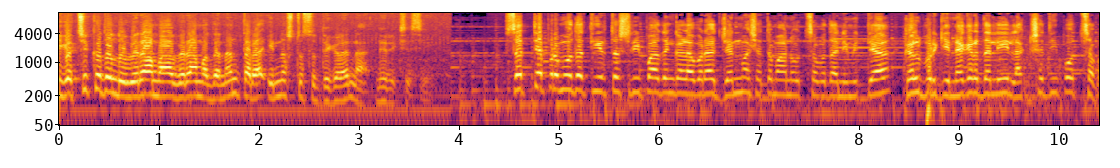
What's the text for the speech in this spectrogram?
ಈಗ ಚಿಕ್ಕದೊಂದು ವಿರಾಮ, ವಿರಾಮದ ನಂತರ ಇನ್ನಷ್ಟು ಸುದ್ದಿಗಳನ್ನು ನಿರೀಕ್ಷಿಸಿ. ಸತ್ಯ ಪ್ರಮೋದ ತೀರ್ಥ ಶ್ರೀಪಾದಂಗಳವರ ಜನ್ಮ ಶತಮಾನೋತ್ಸವದ ನಿಮಿತ್ತ ಕಲಬುರಗಿ ನಗರದಲ್ಲಿ ಲಕ್ಷ ದೀಪೋತ್ಸವ.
